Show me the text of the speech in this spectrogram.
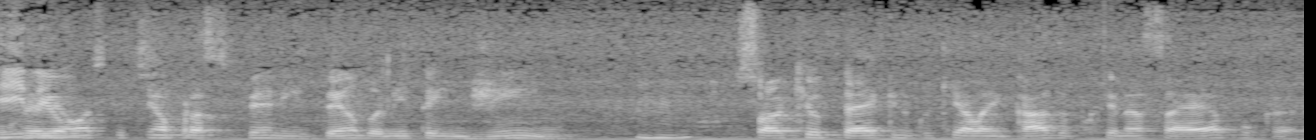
O Rei Leão. Leão acho que tinha pra Super Nintendo, Nintendinho. Uhum. Só que o técnico que ia lá em casa, porque nessa época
